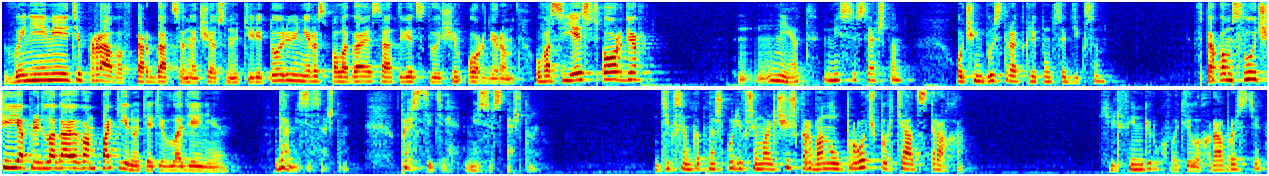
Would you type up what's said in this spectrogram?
«Вы не имеете права вторгаться на частную территорию, не располагая соответствующим ордером. У вас есть ордер?» «Нет, миссис Эштон», — очень быстро откликнулся Диксон. «В таком случае я предлагаю вам покинуть эти владения». «Да, миссис Эштон. Простите, миссис Эштон». Диксон, как нашкодивший мальчишка, рванул прочь, пыхтя от страха. Хильфингеру хватило храбрости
